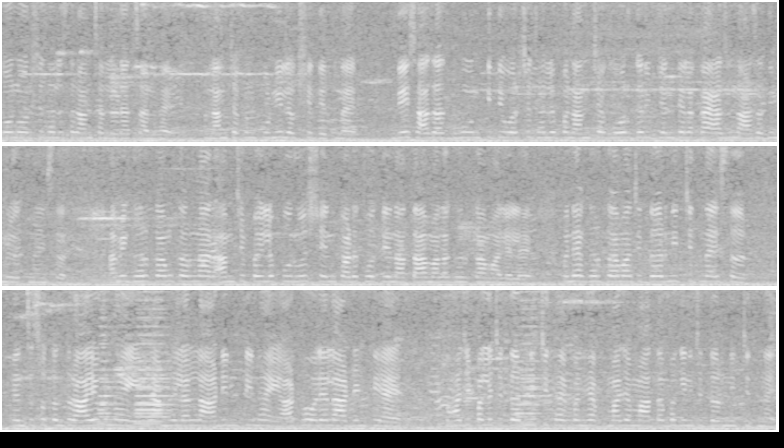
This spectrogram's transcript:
दोन वर्ष झालं सर आमचा लढा चालू आहे. पण आमच्याकडून कोणी लक्ष देत नाही. देश आझाद होऊन किती वर्ष झालं पण आमच्या गोरगरीब जनतेला काय अजून आझादी मिळत नाही सर. आम्ही घरकाम करणार आमचे पहिलं पूर्वज शेण काढत होते ना आता आम्हाला घरकाम आलेलं आहे. पण या घरकामाचे दर निश्चित नाही सर. त्यांचं स्वतंत्र आयोग नाही ह्या महिलांना आयडेंटिटी नाही आठवल्याला आयडेंटिटी आहे. भाजीपाल्याचे दर निश्चित आहे पण ह्या माझ्या माता भगिनीचे दर निश्चित नाही.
